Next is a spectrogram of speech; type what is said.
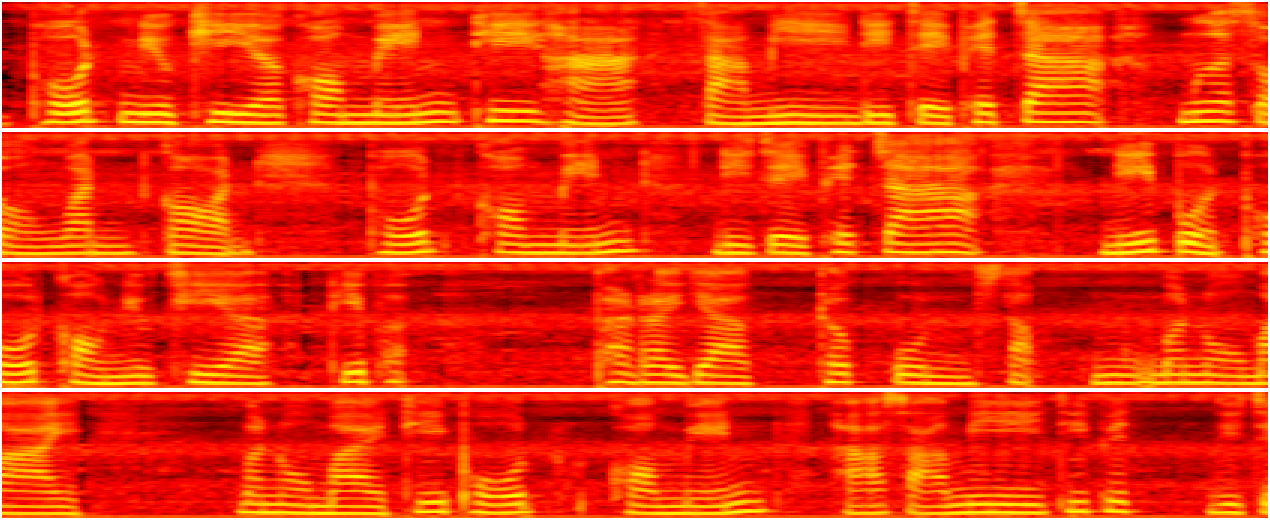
ปิดโพสต์นิวเคลียร์คอมเมนต์ที่หาสามีดีเจเพชรจ้า เมื่อสองวันก่อน โพสต์คอมเมนต์ดีเจเพชรจ้า นี้เปิดโพสต์ของนิวเคลียร์ที่ภรรยาทกุลสัมโนมาย มโนมายที่โพสต์คอมเมนต์หาสามีที่เพชรดีเจ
